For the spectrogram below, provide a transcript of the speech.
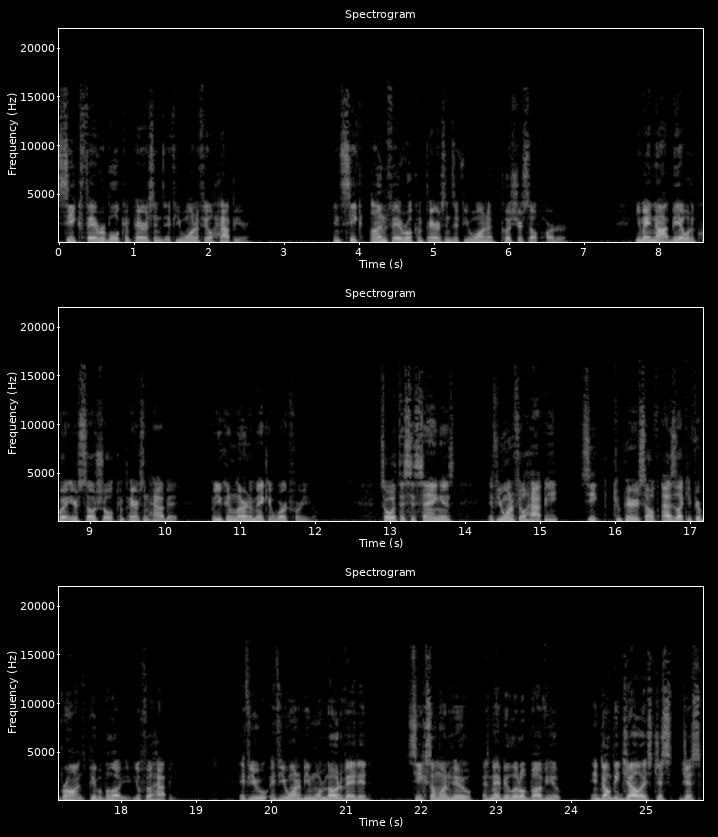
Seek favorable comparisons if you want to feel happier, and seek unfavorable comparisons if you want to push yourself harder. You may not be able to quit your social comparison habit, but you can learn to make it work for you. So what this is saying is if you want to feel happy, seek compare yourself as like if you're bronze, people below you, you'll feel happy. If you if you want to be more motivated, seek someone who is maybe a little above you and don't be jealous, just just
